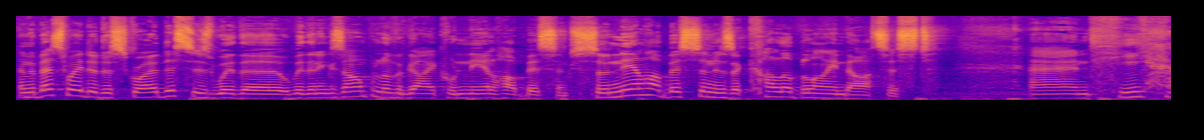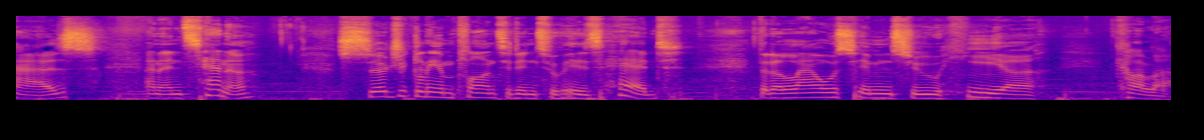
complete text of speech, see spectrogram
And the best way to describe this is with a with an example of a guy called Neil Harbisson. So Neil Harbisson is a colorblind artist, and he has an antenna surgically implanted into his head that allows him to hear color.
